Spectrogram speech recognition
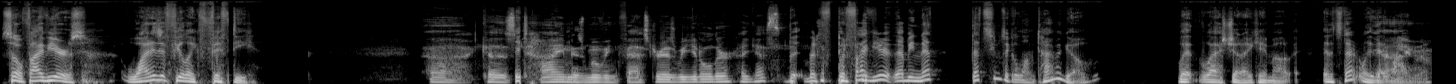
So five years. Why does it feel like fifty? Because Uh, time is moving faster as we get older. I guess. But but but five years. I mean that that seems like a long time ago. Last Jedi came out, and it's not really that Yeah, long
